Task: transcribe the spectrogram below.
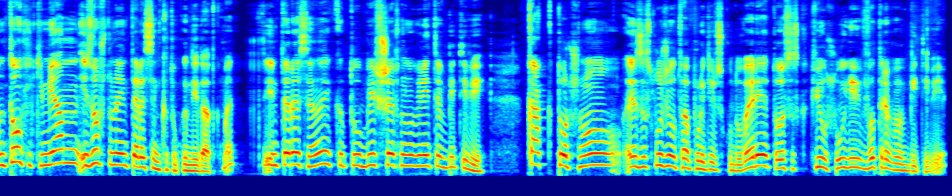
Антон Хикимян изобщо не е интересен като кандидат кмет. Интересен е като бивш шеф на новините в BTV как точно е заслужил това политическо доверие, т.е. с какви услуги вътре в BTV.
